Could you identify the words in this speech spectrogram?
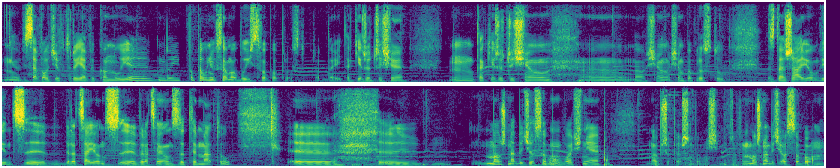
w, zawodzie, w którym ja wykonuję, no i popełnił samobójstwo po prostu, prawda? I takie rzeczy się takie rzeczy się, no, się, się po prostu zdarzają. Więc wracając, wracając do tematu, można być osobą właśnie, no przepraszam, bo mi się mikrofon, można być osobą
